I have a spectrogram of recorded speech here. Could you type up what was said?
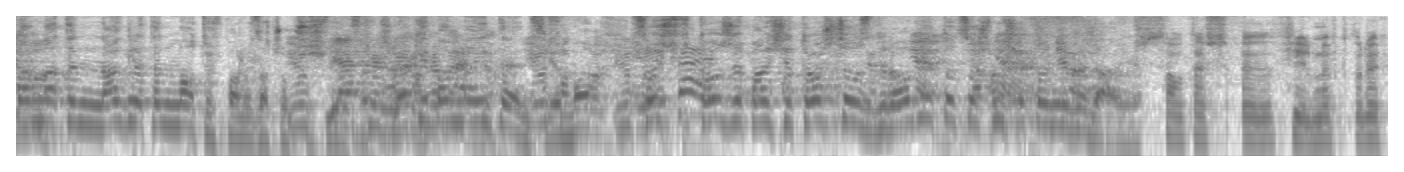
pan ma ten nagle ten motyw panu zaczął przyświecać? Jakie pan ma intencje? Bo coś w to, że pan się troszczy o zdrowie, to coś mi się to nie wydaje. Są też y, filmy, w których,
